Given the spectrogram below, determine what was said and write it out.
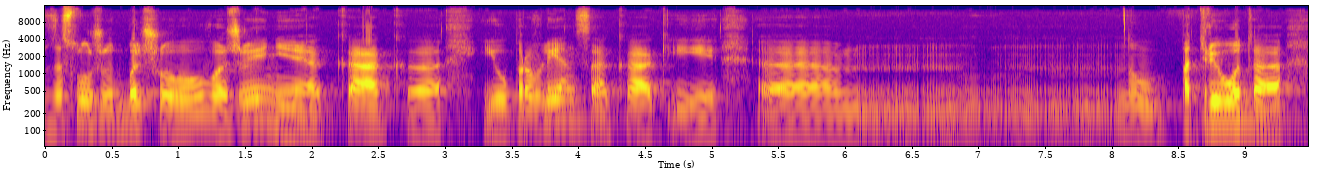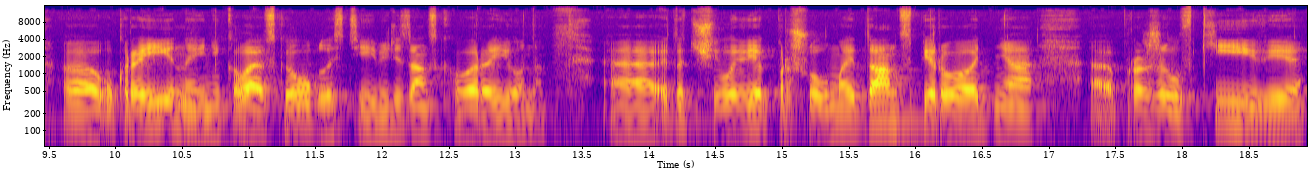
заслуживает большого уважения как э, и управленца, как и э, ну, патриота э, Украины, Николаевской области и Березанского района. Э, Этот человек прошел Майдан с первого дня, э, прожил в Киеве,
